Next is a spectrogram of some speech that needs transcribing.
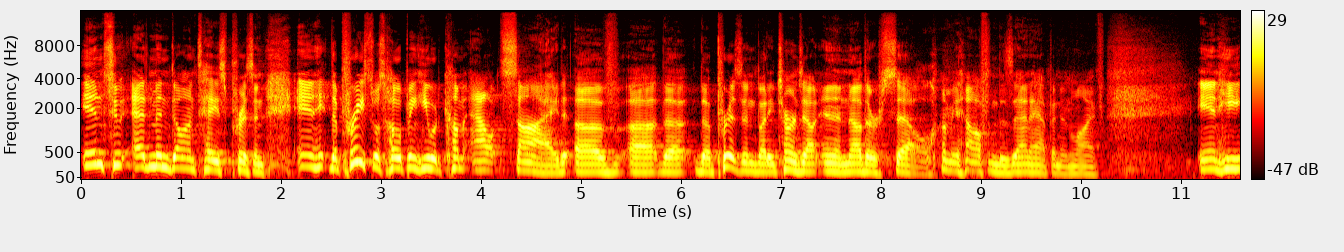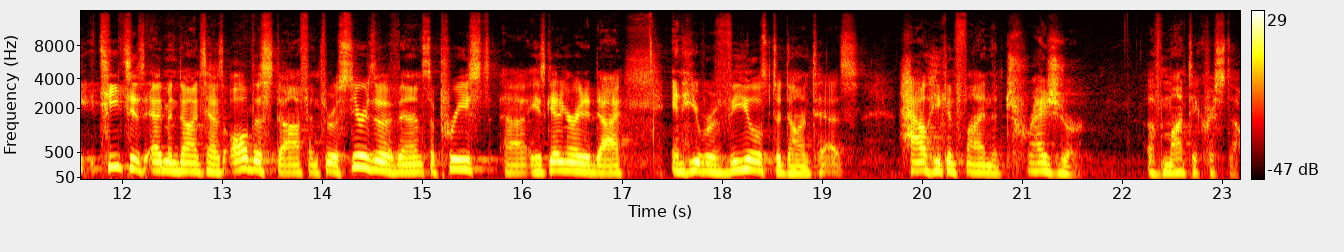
into Edmond Dantes' prison. And the priest was hoping he would come outside of uh, the, the prison, but he turns out in another cell. I mean, how often does that happen in life? And he teaches Edmond Dantes all this stuff, and through a series of events, a priest, uh, he's getting ready to die, and he reveals to Dantes how he can find the treasure of Monte Cristo.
